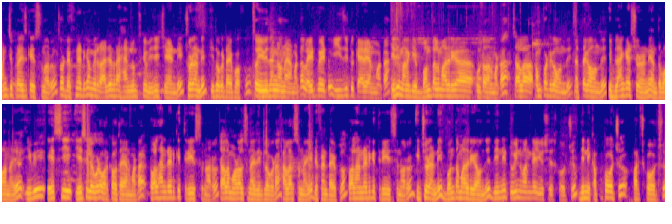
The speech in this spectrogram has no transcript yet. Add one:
మంచి ప్రైస్ కే ఇస్తున్నారు. సో డెఫినెట్గా మీరు రాజేంద్ర హ్యాండ్లూమ్స్కి విజిట్ చేయండి. చూడండి ఇది ఒక టైప్ ఆఫ్ సో ఈ విధంగా ఉన్నాయన్నమాట. Light weight easy to carry అనమాట ఇది మనకి బొంతల మాదిరిగా ఉంటుంది అనమాట చాలా కంఫర్ట్గా ఉంది మెత్తగా ఉంది. ఈ బ్లాంకెట్స్ చూడండి ఎంత బాగున్నాయో. ఇవి ఏసీ ఏసీలో కూడా వర్క్ అవుతాయి అనమాట ట్వెల్వ్ హండ్రెడ్కి త్రీ ఇస్తున్నారు. చాలా మోడల్స్ ఉన్నాయి దీంట్లో కూడా. కలర్స్ ఉన్నాయి డిఫరెంట్ టైప్లో. ట్వెల్వ్ హండ్రెడ్కి త్రీ ఇస్తున్నారు. ఇది చూడండి బొంత మాదిరిగా ఉంది. దీన్ని టూ ఇన్ వన్గా యూస్ చేసుకోవచ్చు. దీన్ని కప్పుకోవచ్చు పరచుకోవచ్చు.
